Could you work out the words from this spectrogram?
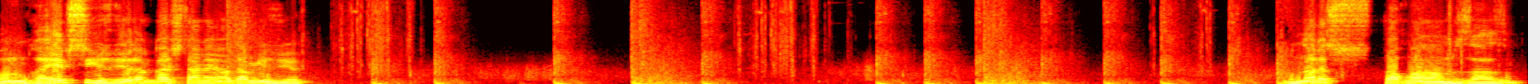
Oğlum hepsi yüzüyor lan. Kaç tane adam yüzüyor? Bunları sokmamamız lazım.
